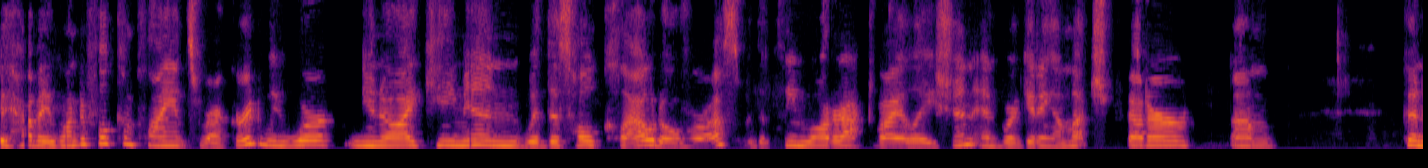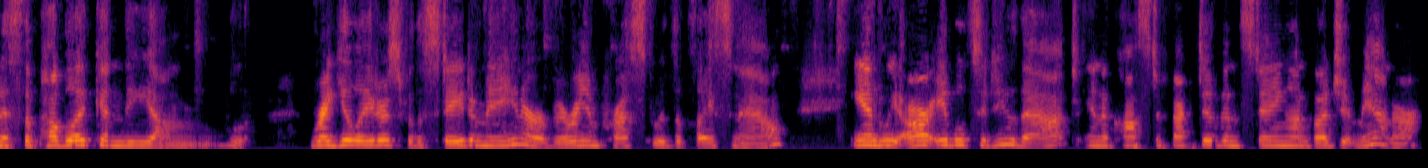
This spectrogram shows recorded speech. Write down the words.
We have a wonderful compliance record. We work, you know, I came in with this whole cloud over us with the Clean Water Act violation, and we're getting a much better, um, goodness, the public and the um, regulators for the state of Maine are very impressed with the place now. And we are able to do that in a cost effective and staying on budget manner.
